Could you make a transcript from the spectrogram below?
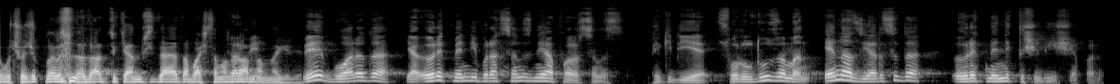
E bu çocukların da daha tükenmiş de hayata başlamaları Tabii. anlamına geliyor. Ve bu arada ya öğretmenliği bıraksanız ne yaparsınız? Peki diye sorulduğu zaman en az yarısı da öğretmenlik dışı bir iş yaparım.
